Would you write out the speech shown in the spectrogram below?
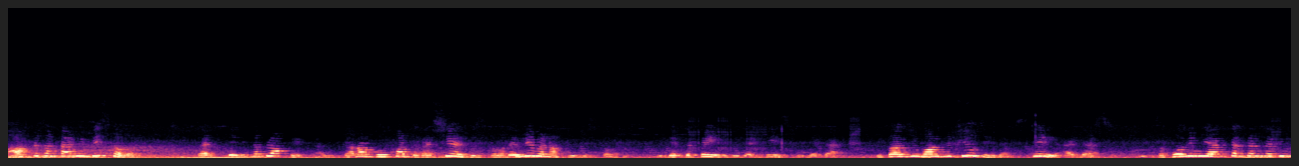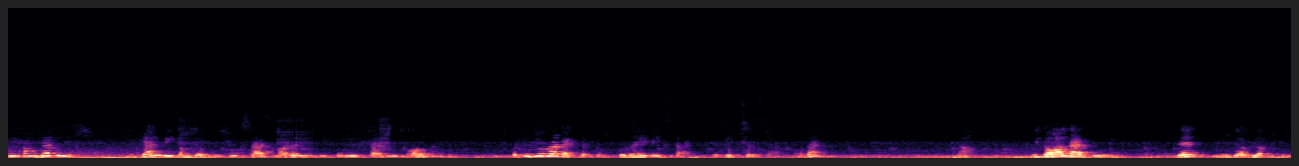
after some time you discover that there is a blockage and you cannot go further. As she has discovered, every one of you discover. You get the pain, you get this, you get that. Because you are refusing them still at that stage. Supposing you accept them, then you become devilish. You can become devilish. You start murdering people, you start doing all kinds of. But you do not accept them, so the headache starts, the friction starts. Alright? Now, with all that doing, then you develop the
